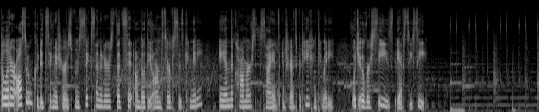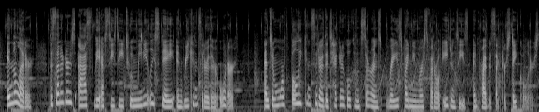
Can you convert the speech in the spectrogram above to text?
The letter also included signatures from six senators that sit on both the Armed Services Committee and the Commerce, Science, and Transportation Committee, which oversees the FCC. In the letter, the senators asked the FCC to immediately stay and reconsider their order, and to more fully consider the technical concerns raised by numerous federal agencies and private sector stakeholders.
